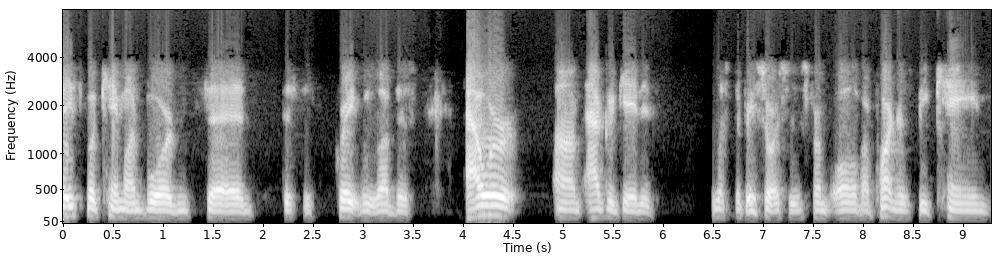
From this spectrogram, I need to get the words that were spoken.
Facebook came on board and said, this is great, we love this. Our um, aggregated list of resources from all of our partners became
